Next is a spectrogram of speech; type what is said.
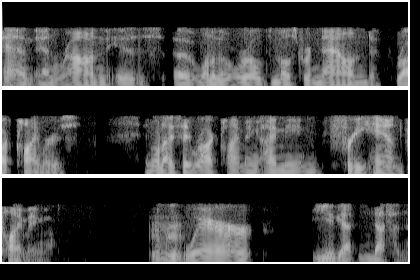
And and Ron is uh, one of the world's most renowned rock climbers and when I say rock climbing, I mean free hand climbing, mm-hmm. where you got nothing,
